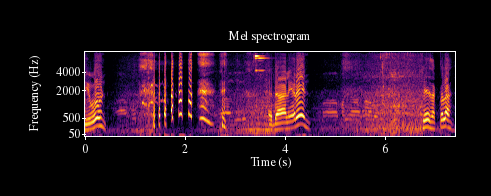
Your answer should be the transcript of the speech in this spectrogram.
Yun. Dali rin. Sige, sakto lang.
